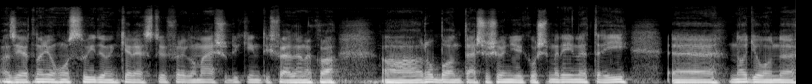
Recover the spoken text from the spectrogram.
azért nagyon hosszú időn keresztül, főleg a második intifádának a, a robbantásos, öngyilkos merényletei e, nagyon, e,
